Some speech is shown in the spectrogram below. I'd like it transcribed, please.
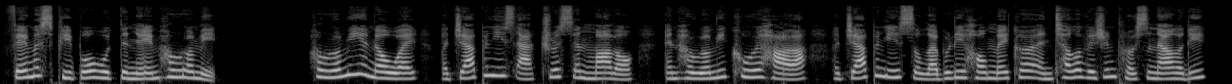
Famous people with the name Harumi Harumi Inoue, a Japanese actress and model, and Harumi Kurihara, a Japanese celebrity homemaker and television personality,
